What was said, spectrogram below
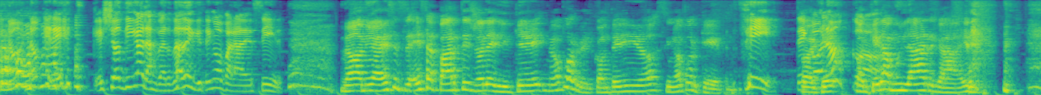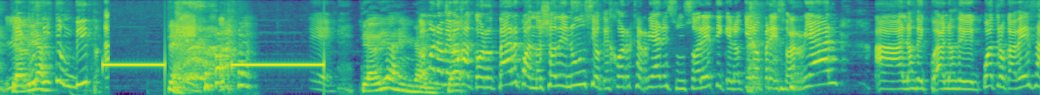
y no, no querés que yo diga las verdades que tengo para decir. No, amiga, esa, esa parte yo la edité, no por el contenido, sino porque. Sí, te porque, conozco. porque era muy larga. Era- Le había- pusiste un bip a... te, habías enganchado. ¿Cómo no me vas a cortar cuando yo denuncio que Jorge Rial es un sorete y que lo quiero preso? A Rial, a los de, a los de cuatro cabezas,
